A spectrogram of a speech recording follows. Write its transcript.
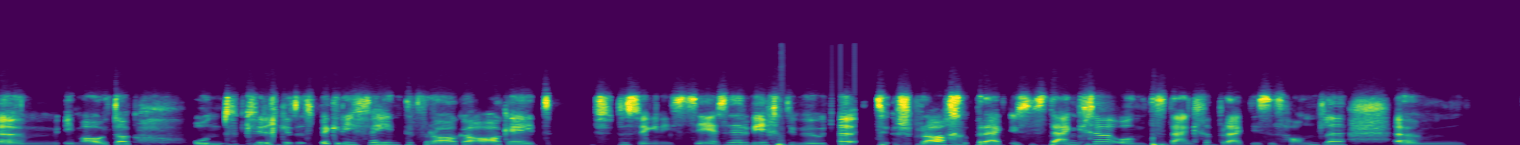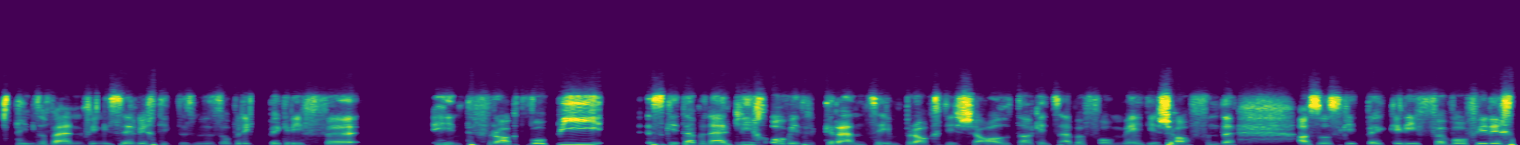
ähm, im Alltag. Und mhm. vielleicht das Begriffe hinterfragen angeht, das finde ich sehr, sehr wichtig, weil die Sprache prägt unser Denken und das Denken prägt unser Handeln. Ähm, insofern finde ich es sehr wichtig, dass man so Begriffe hinterfragt, wobei es gibt eben auch gleich auch wieder Grenzen im praktischen Alltag jetzt eben von Medienschaffenden. Also es gibt Begriffe, die vielleicht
